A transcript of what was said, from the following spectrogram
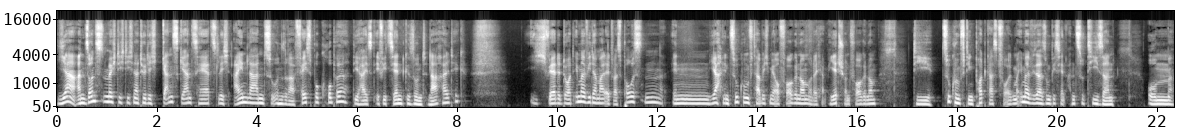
Ja, ansonsten möchte ich dich natürlich ganz, ganz herzlich einladen zu unserer Facebook-Gruppe, die heißt Effizient, Gesund, Nachhaltig. Ich werde dort immer wieder mal etwas posten. In, ja, in Zukunft habe ich mir auch vorgenommen, oder ich habe mir jetzt schon vorgenommen, die zukünftigen Podcast-Folgen mal immer wieder so ein bisschen anzuteasern, um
